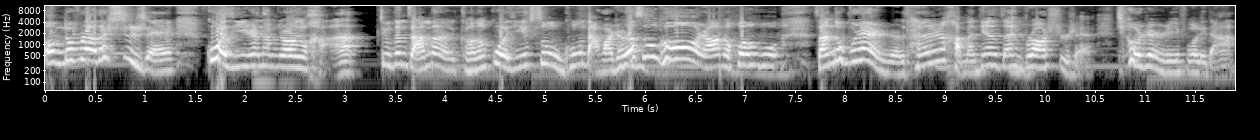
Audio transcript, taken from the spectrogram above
我们都不知道他是谁。过去一人，他们就就喊。就跟咱们可能过级孙悟空打花车，孙悟空，然后就欢呼，咱都不认识，咱喊半天，咱也不知道是谁，就认识一佛里达，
